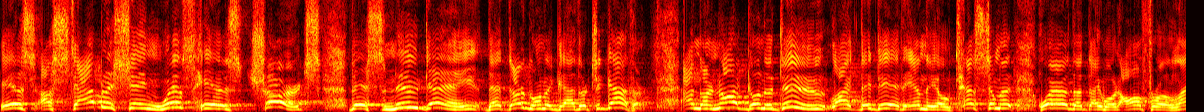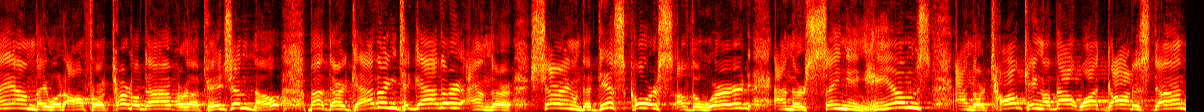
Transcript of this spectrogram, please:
is establishing with his church this new day that they're going to gather together. And they're not going to do like they did in the Old Testament, where that they would offer a lamb, they would offer a turtle dove or a pigeon. No, but they're gathering together and they're sharing the discourse of the word and they're singing hymns and they're talking about what God has done.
